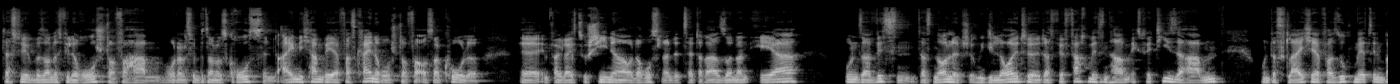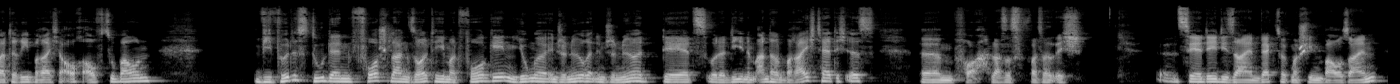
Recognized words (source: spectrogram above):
dass wir besonders viele Rohstoffe haben oder dass wir besonders groß sind. Eigentlich haben wir ja fast keine Rohstoffe außer Kohle äh, im Vergleich zu China oder Russland etc., sondern eher unser Wissen, das Knowledge, irgendwie die Leute, dass wir Fachwissen haben, Expertise haben. Und das Gleiche versuchen wir jetzt im Batteriebereich auch aufzubauen. Wie würdest du denn vorschlagen, sollte jemand vorgehen, junge Ingenieurin, Ingenieur, der jetzt oder die in einem anderen Bereich tätig ist, ähm, boah, lass es, was weiß ich, äh, CAD-Design, Werkzeugmaschinenbau sein,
